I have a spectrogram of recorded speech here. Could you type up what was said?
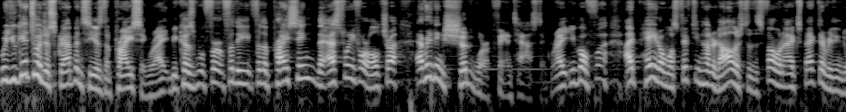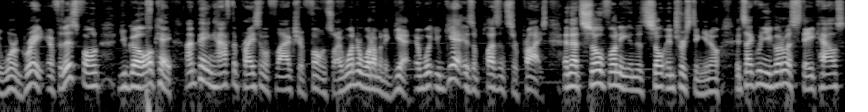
Where you get to a discrepancy is the pricing, right? Because for, for the for the pricing, the S24 Ultra, everything should work fantastic, right? You go, I paid almost $1,500 to this phone. I expect everything to work great. And for this phone, you go, okay, I'm paying half the price of a flagship phone, so I wonder what I'm going to get. And what you get is a pleasant surprise. And that's so funny and it's so interesting. You know, it's like when you go to a steakhouse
